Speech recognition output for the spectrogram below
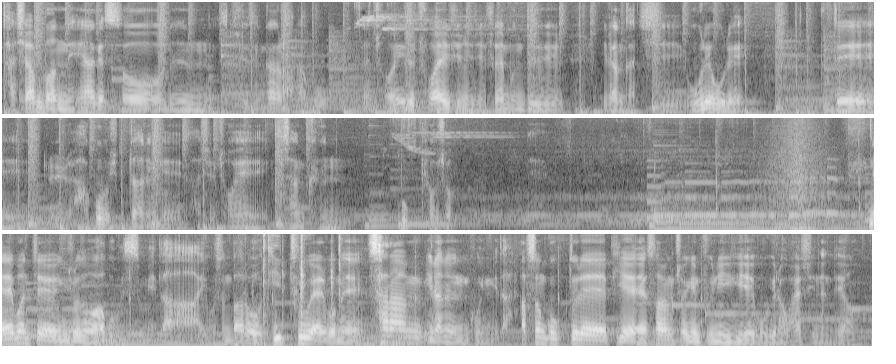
다시 한번 해야겠어는 사실 생각을 안 하고 그냥 저희를 좋아해 주시는 이제 팬분들이랑 같이 오래오래 무대를 하고 싶다는 게 사실 저의 가장 큰 목표죠. 네 번째 여행지로 넘어가 보겠습니다. 이곳은 바로 D2 앨범의 사람이라는 곡입니다. 앞선 곡들에 비해 서정적인 분위기의 곡이라고 할 수 있는데요.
